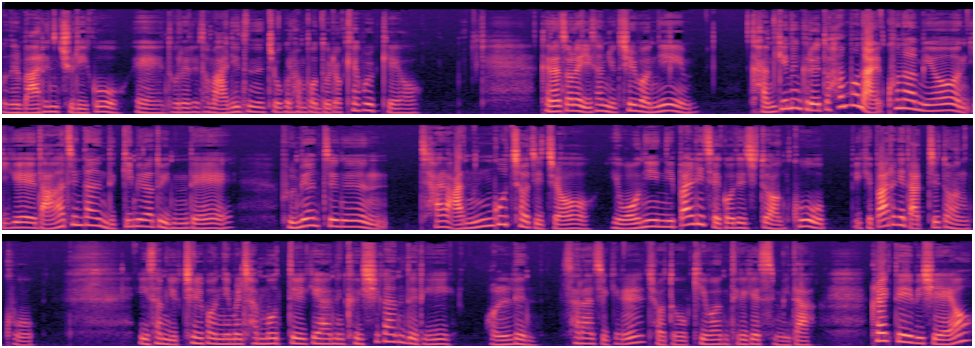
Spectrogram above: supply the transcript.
오늘 말은 줄이고 예, 노래를 더 많이 듣는 쪽으로 한번 노력해 볼게요. 그나저나 2367번님 감기는 그래도 한 번 앓고 나면 이게 나아진다는 느낌이라도 있는데 불면증은 잘 안 고쳐지죠. 이 원인이 빨리 제거되지도 않고 이게 빠르게 낫지도 않고 2367번님을 잠 못 들게 하는 그 시간들이 얼른 사라지기를 저도 기원 드리겠습니다. Craig David예요.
